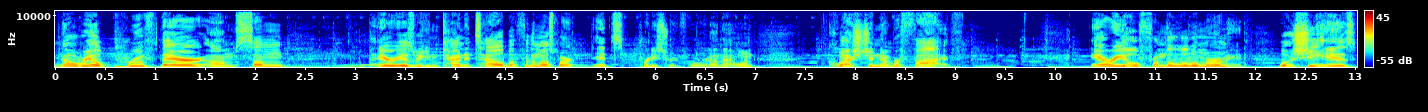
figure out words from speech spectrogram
No real proof there. Um, some areas we can kind of tell, but for the most part, it's pretty straightforward on that one. Question number five Ariel from The Little Mermaid. Well, she is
